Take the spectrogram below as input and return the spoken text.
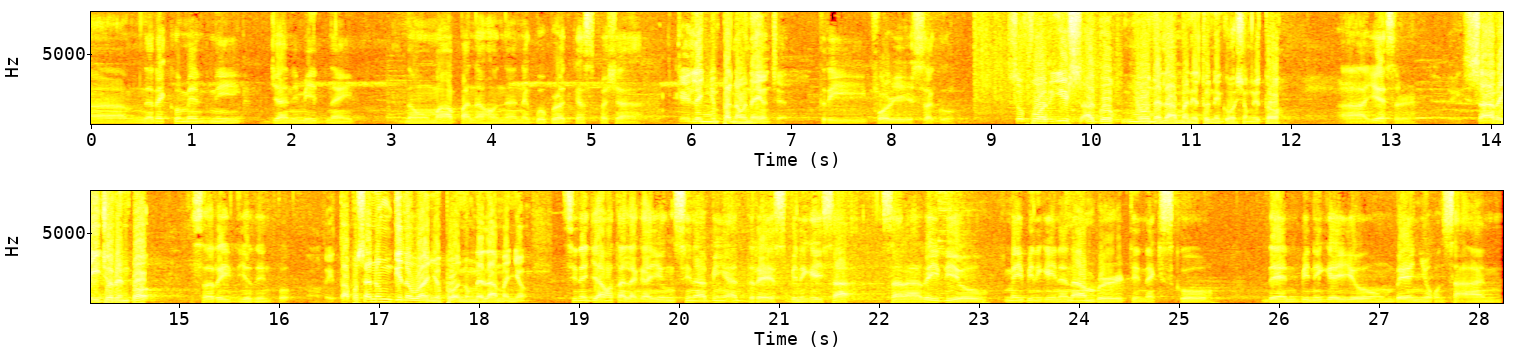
Um, na-recommend ni Johnny Midnight nung mga panahon na nagbo-broadcast pa siya. Kailan yung panahon na yun, sir? 3-4 years ago. So, four years ago nyo nalaman ito negosyong ito? Ah, yes sir. Sa radio rin po? Sa radio din po. Okay, tapos anong ginawa nyo po nung nalaman nyo? Sinadya ko talaga yung sinabing address, binigay sa sa radio, may binigay na number, tinext ko, then binigay yung venue kung saan,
